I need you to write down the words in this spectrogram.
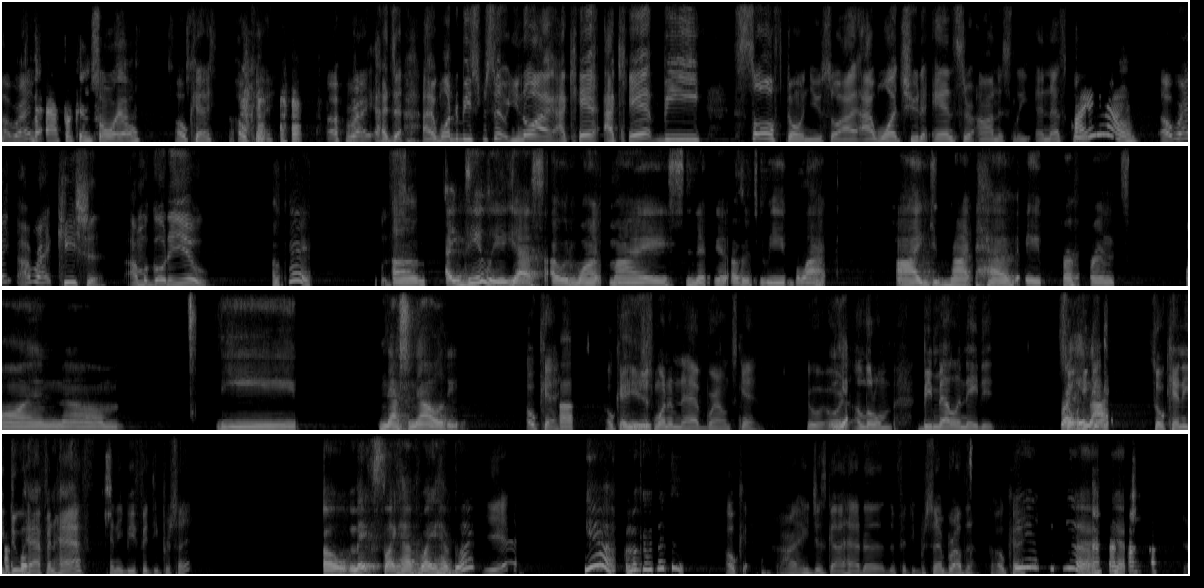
all right. the African soil. Okay. Okay. All right. I just, I want to be specific. You know, I, I can't I can't be soft on you. So I, I want you to answer honestly. And that's cool. I am. All right. All right. Keisha, I'm gonna go to you. okay. Um, ideally, yes, I would want my significant other to be black. I do not have a preference on um, the nationality. okay. uh, okay. You just want him to have brown skin. Or, or Yeah. a little be melanated. So Right. he And can- I, so can he do I- half and half? Can he be fifty percent? oh, mixed, like half white, half black? Yeah. Yeah, I'm okay with that too. Okay. All right. He just got had a, the fifty percent brother. Okay. Yeah, yeah.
